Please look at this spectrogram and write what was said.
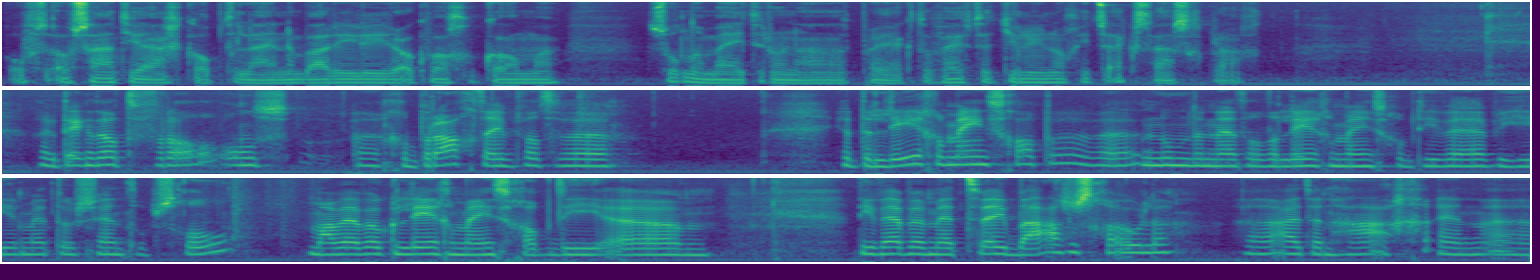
Of, of zaten jullie eigenlijk op de lijn en waren jullie er ook wel gekomen zonder mee te doen aan het project? Of heeft het jullie nog iets extra's gebracht? Ik denk dat het vooral ons uh, gebracht heeft wat we. Ja, de leergemeenschappen. We noemden net al de leergemeenschap die we hebben hier met docenten op school. Maar we hebben ook een leergemeenschap die, uh, die we hebben met twee basisscholen. Uh, uit Den Haag en uh,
